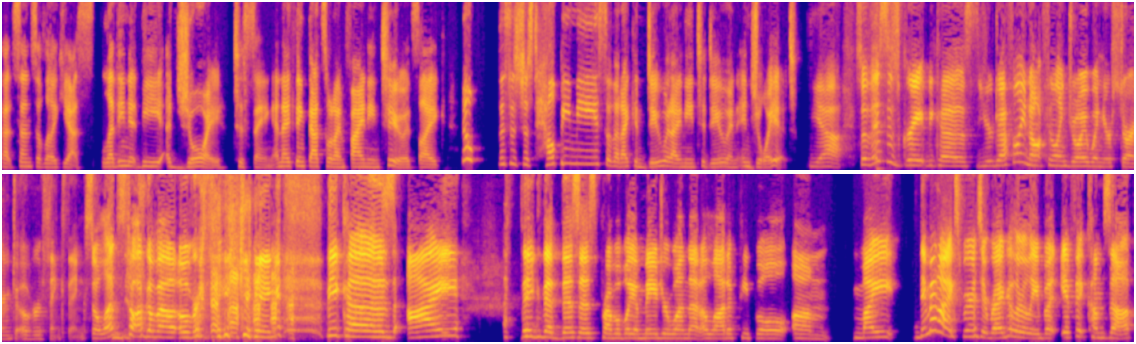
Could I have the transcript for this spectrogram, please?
that sense of like yes, letting it be a joy to sing. And I think that's what I'm finding too. It's like nope, this is just helping me so that I can do what I need to do and enjoy it. Yeah. So this is great because you're definitely not feeling joy when you're starting to overthink things. So let's mm-hmm. talk about overthinking because I think that this is probably a major one that a lot of people um, might they may not experience it regularly, but if it comes up,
